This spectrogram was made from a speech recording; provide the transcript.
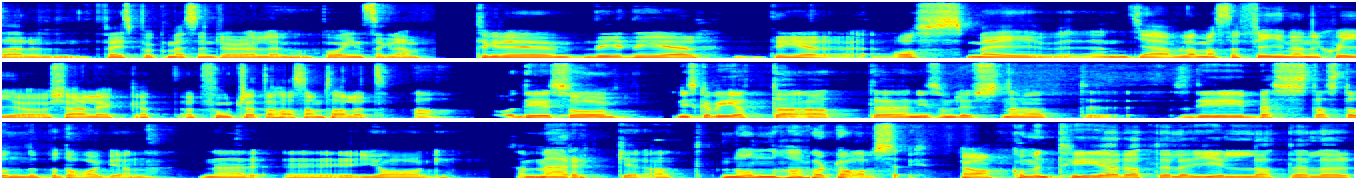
här, Facebook Messenger eller på Instagram. Jag tycker det, det, det, ger, det ger oss, mig, en jävla massa fin energi och kärlek att, att fortsätta ha samtalet. Ja. Och det är så... Ni ska veta att eh, ni som lyssnar att eh, så det är bästa stunden på dagen. När eh, jag märker att någon har hört av sig. Ja, Kommenterat eller gillat eller,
